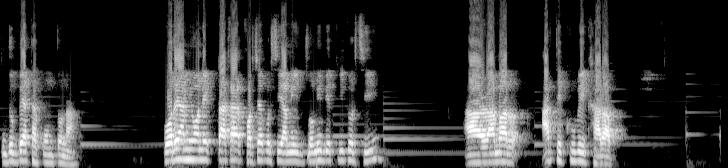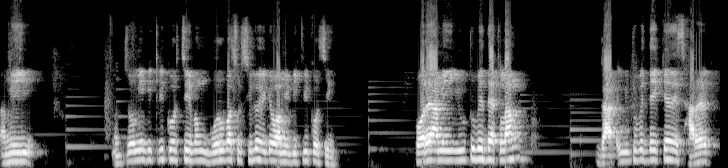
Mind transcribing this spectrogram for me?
কিন্তু ব্যথা কমতো না। পরে আমি অনেক টাকা খরচা করছি, আমি জমি বিক্রি করছি। আর আমার আর্থিক খুবই খারাপ। আমি জমি বিক্রি করছি এবং গরু বাছুর ছিল, এটাও আমি বিক্রি করছি। পরে আমি ইউটিউবে দেখলাম ইউটিউবে দেখে সারের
